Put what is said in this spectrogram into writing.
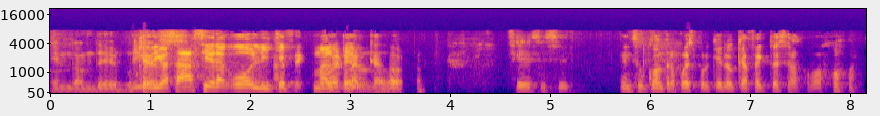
en donde que digas, ah, sí era gol y qué mal pedo, ¿no? marcador, ¿no? Sí, sí, sí. En su contra, pues, porque lo que afecta es a favor.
